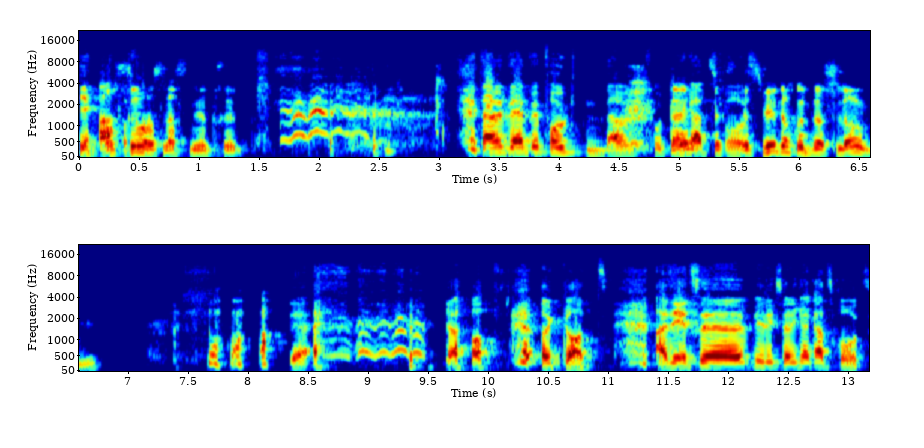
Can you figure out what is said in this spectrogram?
Ja, Auch sowas lassen wir drin. damit werden wir punkten. Damit punkten wir Dann, ganz das, groß. das wird doch unser Slogan. Ja. ja, oh Gott. Also jetzt, äh, Felix, werde ich ja ganz rot.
